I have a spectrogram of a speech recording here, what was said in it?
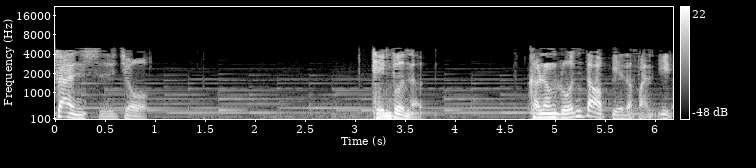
暂时就停顿了，可能轮到别的反应。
